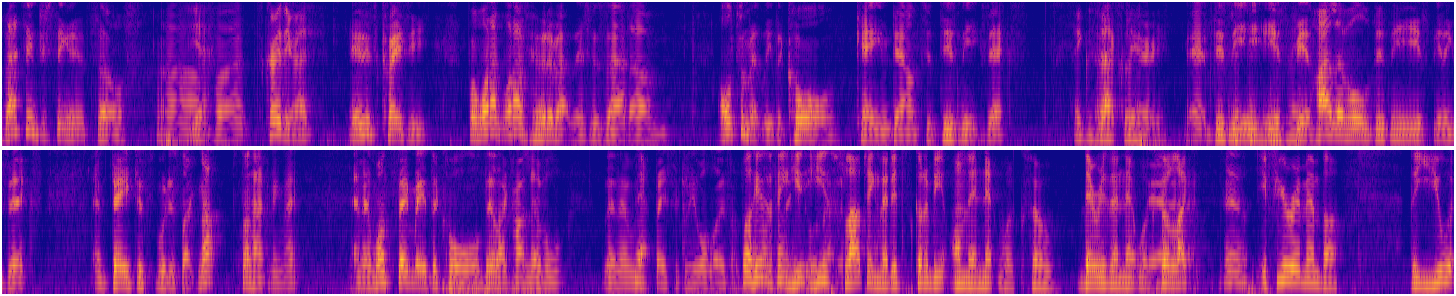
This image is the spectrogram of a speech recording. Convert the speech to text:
That's interesting in itself. Uh, Yeah. But It's crazy, right? It is crazy. But what I've, what I've heard about this is that um, ultimately the call came down to Disney execs. Exactly. That's scary. Yeah, Disney, Flipping ESPN, high level Disney, ESPN execs, and they just were just like, no, it's not happening, mate. And then once they made the call, they're like high level. Then it was Yeah. basically all over. Well, here's the thing. He, they can do he's about it. flouting that it's going to be on their network. So there is a network. So like, Yeah. if you remember, the U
